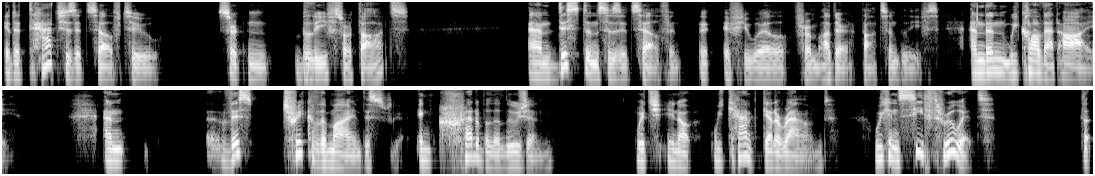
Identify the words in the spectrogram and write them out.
It attaches itself to certain beliefs or thoughts and distances itself, in, if you will, from other thoughts and beliefs. And then we call that I. And this trick of the mind, this incredible illusion, which, you know, we can't get around, we can see through it. The,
